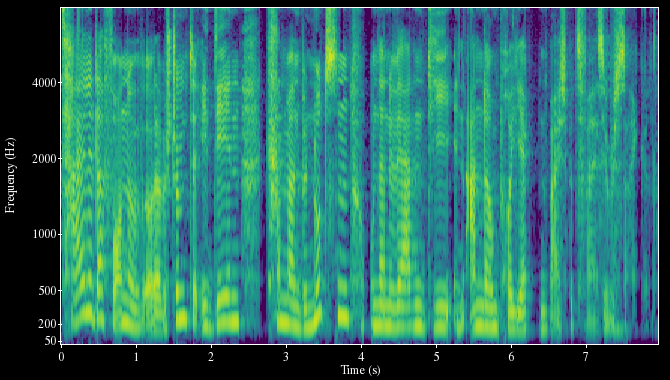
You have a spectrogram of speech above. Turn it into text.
Teile davon oder bestimmte Ideen kann man benutzen und dann werden die in anderen Projekten beispielsweise recycelt.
